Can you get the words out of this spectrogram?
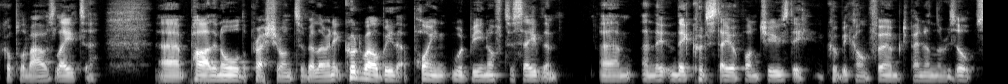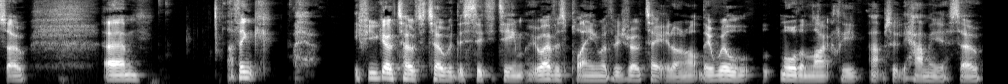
a couple of hours later, uh, piling all the pressure onto Villa. And it could well be that a point would be enough to save them. Um, and they, they could stay up on Tuesday. It could be confirmed depending on the results. So um, I think if you go toe to toe with this City team, whoever's playing, whether it's rotated or not, they will more than likely absolutely hammer you. So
